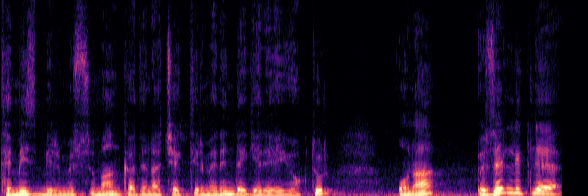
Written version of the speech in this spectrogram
temiz bir Müslüman kadına çektirmenin de gereği yoktur. Ona özellikle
